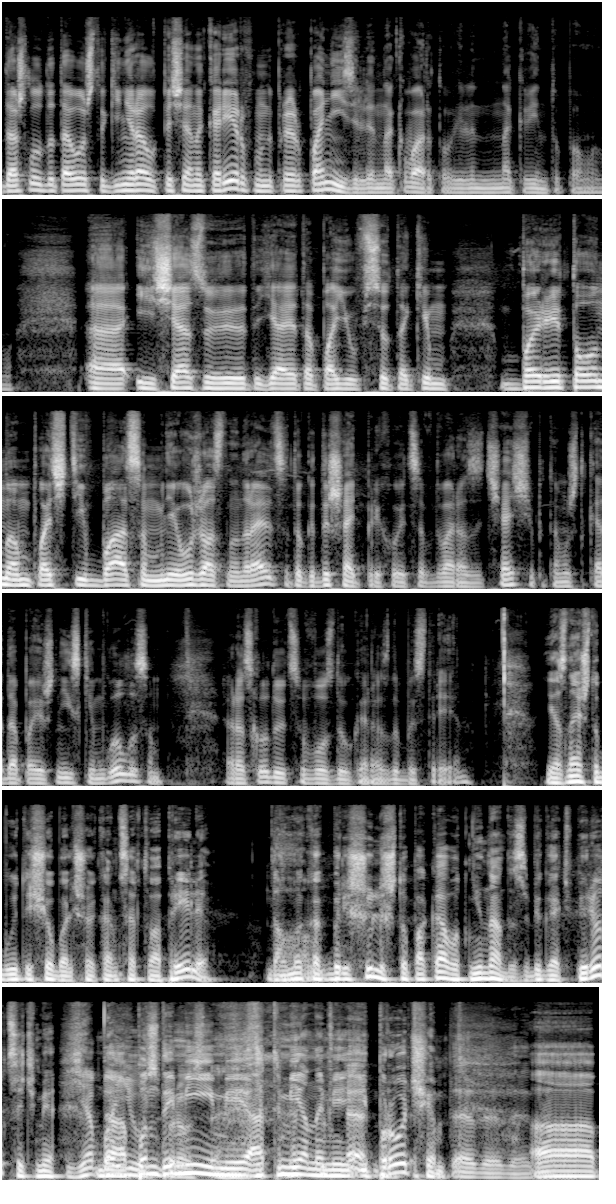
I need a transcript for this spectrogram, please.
дошло до того, что генерал песчаных карьеров мы, например, понизили на квартал или на квинту, по-моему. Э, И сейчас я это пою все таким баритоном, почти басом. Мне ужасно нравится, только дышать приходится в два раза чаще, потому что когда поешь низким голосом, расходуется воздух гораздо быстрее. Я знаю, что будет еще большой концерт в апреле. Но Да. мы как бы решили, что пока вот не надо забегать вперед с этими Я да, пандемиями, отменами и прочим. А,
